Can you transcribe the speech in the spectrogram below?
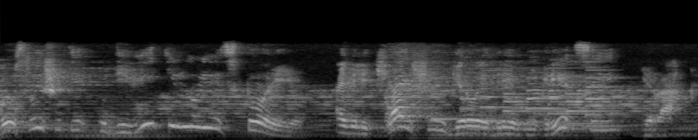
вы услышите удивительную историю о величайшем герое Древней Греции Геракле.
